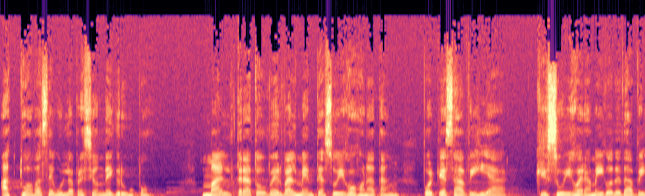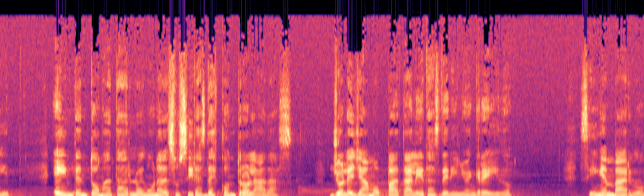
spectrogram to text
actuaba según la presión de grupo, maltrató verbalmente a su hijo Jonatán porque sabía que su hijo era amigo de David e intentó matarlo en una de sus iras descontroladas. Yo le llamo pataletas de niño engreído. Sin embargo,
